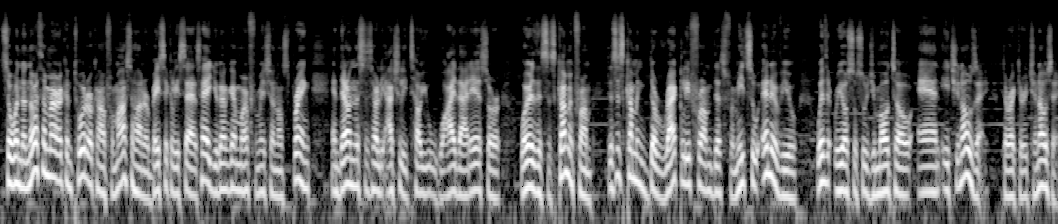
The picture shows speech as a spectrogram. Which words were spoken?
So when the North American Twitter account for Monster Hunter basically says, "Hey, you're gonna get more information on spring," and they don't necessarily actually tell you why that is or where this is coming from, this is coming directly from this Famitsu interview with Ryozo Tsujimoto and Ichinose, director Ichinose,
